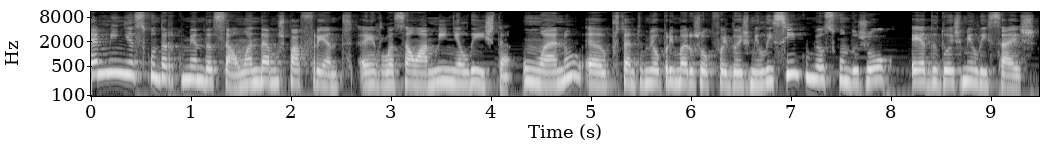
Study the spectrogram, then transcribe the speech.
A minha segunda recomendação, andamos para a frente em relação à minha lista, um ano, eh, portanto, o meu primeiro jogo foi 2005, o meu segundo jogo é de 2006.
